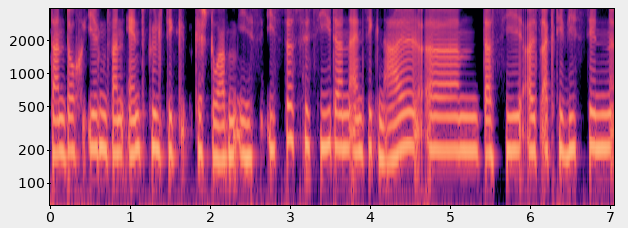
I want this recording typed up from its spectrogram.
dann doch irgendwann endgültig gestorben ist, ist das für Sie dann ein Signal, ähm, dass Sie als Aktivistin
